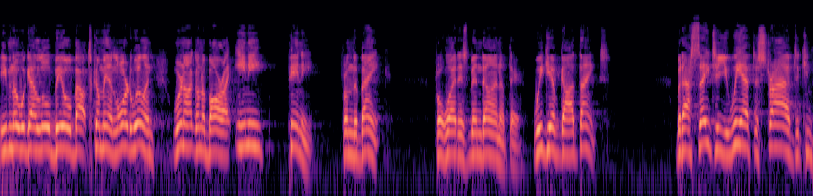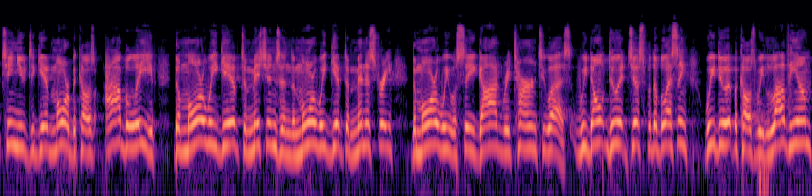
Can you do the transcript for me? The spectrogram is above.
even though we got a little bill about to come in, Lord willing, we're not going to borrow any penny from the bank for what has been done up there. We give God thanks. But I say to you, we have to strive to continue to give more because I believe the more we give to missions and the more we give to ministry, the more we will see God return to us. We don't do it just for the blessing. We do it because we love Him,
